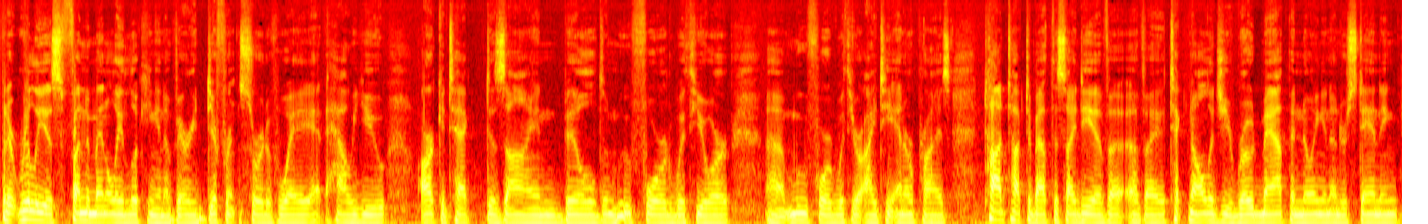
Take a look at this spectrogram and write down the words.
but it really is fundamentally looking in a very different sort of way at how you architect, design, build, and move forward with your uh, move forward with your IT enterprise. Todd talked about this idea of a, of a technology roadmap and knowing and understanding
